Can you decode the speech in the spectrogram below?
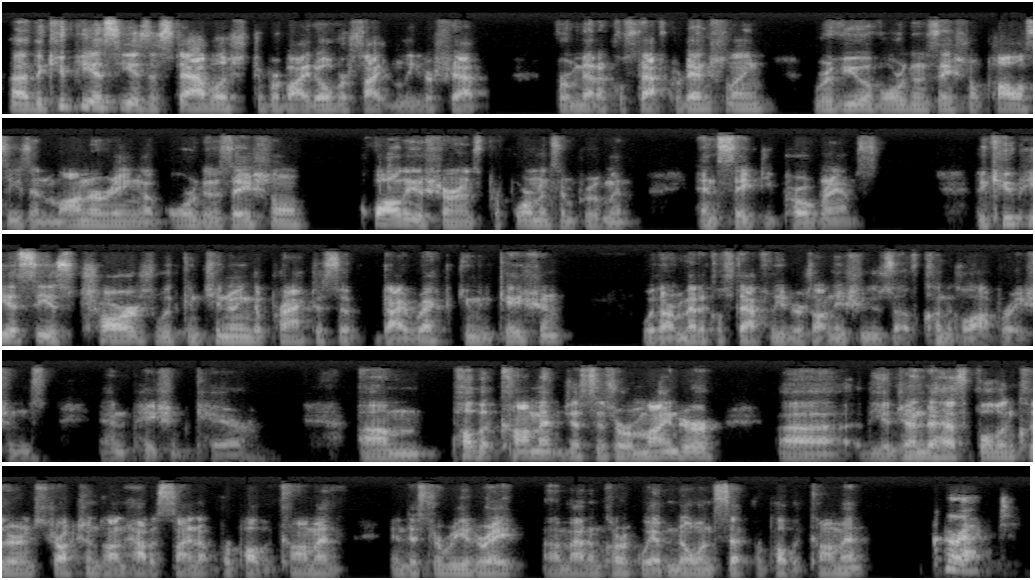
Uh, the QPSC is established to provide oversight and leadership for medical staff credentialing, review of organizational policies, and monitoring of organizational quality assurance, performance improvement, and safety programs. The QPSC is charged with continuing the practice of direct communication with our medical staff leaders on issues of clinical operations and patient care. Um, public comment, just as a reminder, uh, the agenda has full and clear instructions on how to sign up for public comment. And just to reiterate, uh, Madam Clerk, we have no one set for public comment. Correct.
